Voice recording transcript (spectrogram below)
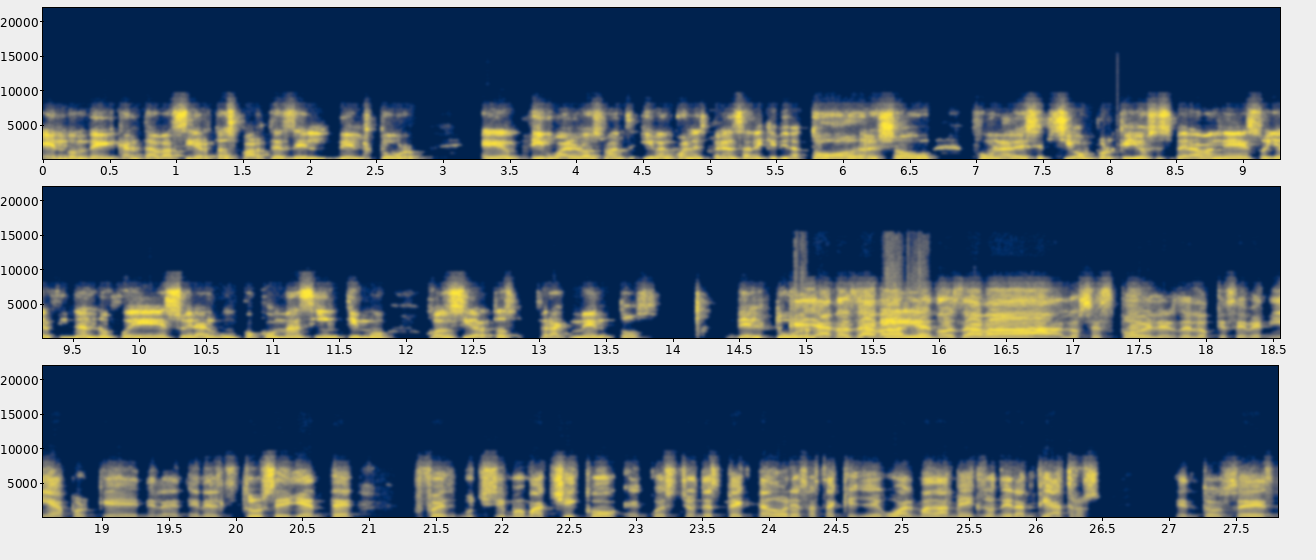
en donde cantaba ciertas partes del, del tour eh, igual los fans iban con la esperanza de que viera todo el show. Fue una decepción porque ellos esperaban eso y al final no fue eso, era algo un poco más íntimo, con ciertos fragmentos del tour. Que ya nos daba, ya eh, nos daba los spoilers de lo que se venía, porque en el, en el tour siguiente fue muchísimo más chico en cuestión de espectadores hasta que llegó al Madame X, donde eran teatros. Entonces,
